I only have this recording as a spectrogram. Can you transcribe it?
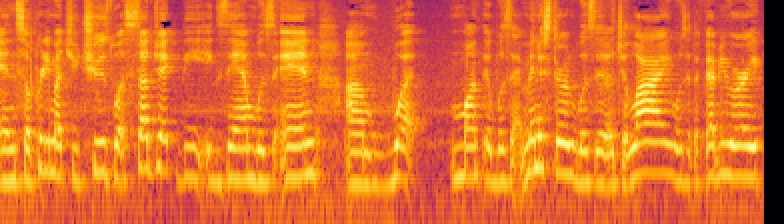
And so pretty much you choose what subject the exam was in um, what month it was administered? Was it a july? Was it a february?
